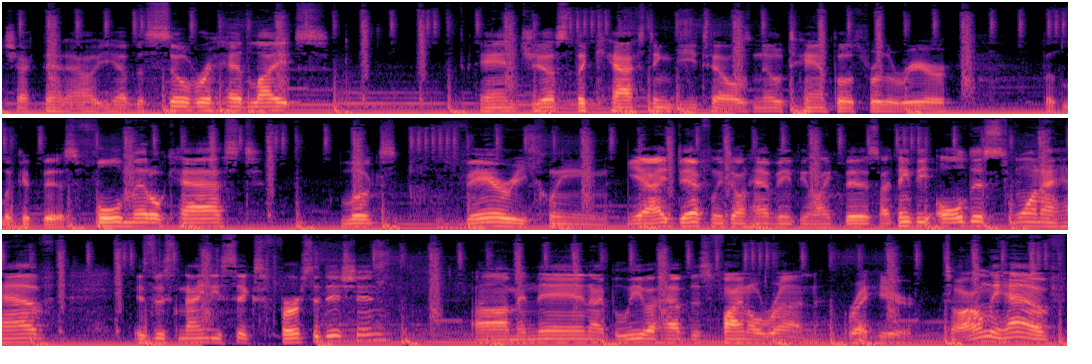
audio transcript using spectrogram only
Check that out. You have the silver headlights and just the casting details. No tampos for the rear. But look at this. Full metal cast. Looks very clean. Yeah, I definitely don't have anything like this. I think the oldest one I have is this 96 first edition. Um, and then I believe I have this final run right here. So I only have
